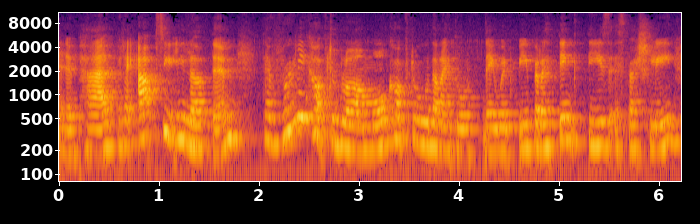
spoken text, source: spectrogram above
in a pair, but I absolutely love them. They're really comfortable on, more comfortable than I thought they would be, but I think these especially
